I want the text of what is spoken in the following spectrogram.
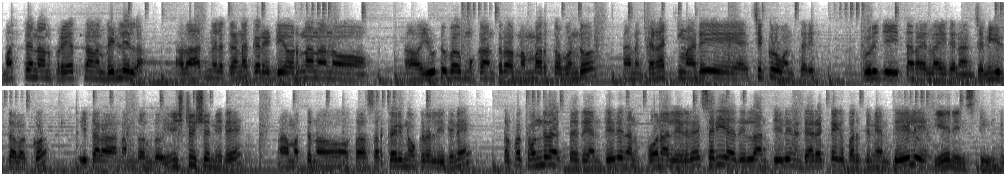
ಮತ್ತೆ ನಾನು ಪ್ರಯತ್ನ ನಾನು ಬಿಡ್ಲಿಲ್ಲ. ಅದಾದ್ಮೇಲೆ ಕರ್ಣಕ ರೆಡ್ಡಿ ಅವ್ರನ್ನ ನಾನು ಯೂಟ್ಯೂಬ್ ಮುಖಾಂತರ ನಂಬರ್ ತಗೊಂಡು ನಾನು ಕನೆಕ್ಟ್ ಮಾಡಿ ಸಿಕ್ಕರು ಒಂದ್ಸರಿ. ಗುರುಜಿ, ಈ ತರ ಎಲ್ಲ ಇದೆ ನಾನು ಚನ್ನಗಿರಿ ತಾಲೂಕು. ಈ ತರ ನಮ್ದೊಂದು ಇನ್ಸ್ಟಿಟ್ಯೂಷನ್ ಇದೆ. ಮತ್ತೆ ನಾನು ಸರ್ಕಾರಿ ನೌಕರಲ್ಲಿ ಇದ್ದೀನಿ. ಸ್ವಲ್ಪ ತೊಂದರೆ ಆಗ್ತಾ ಇದೆ ಅಂತ ಹೇಳಿ ನಾನು ಫೋನ್ ಅಲ್ಲಿ ಹೇಳಿದ್ರೆ ಸರಿ, ಅದಿಲ್ಲ ಅಂತ ಹೇಳಿ ನಾನು ಡೈರೆಕ್ಟ್ ಆಗಿ ಬರ್ತೀನಿ ಅಂತ ಹೇಳಿ ಏನ್ ಇನ್ಸ್ಟಿಟ್ಯೂಟ್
